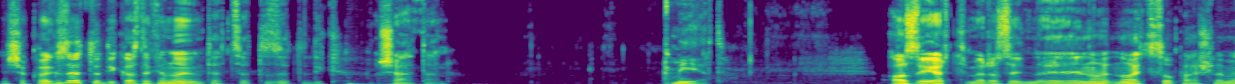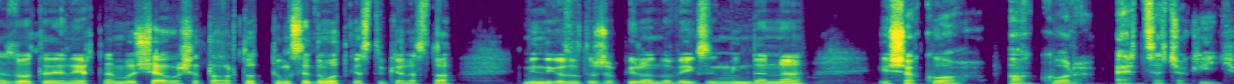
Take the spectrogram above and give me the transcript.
És akkor meg az ötödik, az nekem nagyon tetszett az ötödik, a sátán. Miért? Azért, mert az egy nagy, nagy szopás lemez volt, olyan értelemben, hogy sehol se tartottunk. Szerintem ott kezdtük el ezt a mindig az utolsó pillanatban végzünk mindennel, és akkor, akkor egyszer csak így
